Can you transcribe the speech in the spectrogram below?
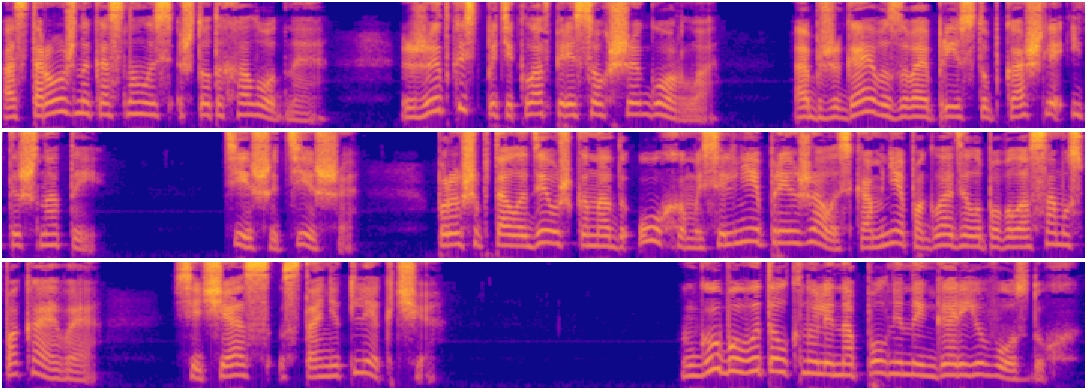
осторожно коснулось что-то холодное. Жидкость потекла в пересохшее горло, обжигая, вызывая приступ кашля и тошноты. «Тише, тише», — прошептала девушка над ухом и сильнее прижалась ко мне, погладила по волосам, успокаивая. «Сейчас станет легче». Губы вытолкнули наполненный гарью воздух,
